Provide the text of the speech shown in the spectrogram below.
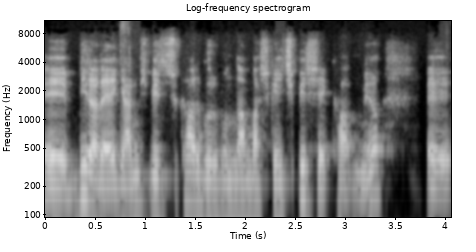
e, bir araya gelmiş bir çıkar grubundan başka hiçbir şey kalmıyor. E,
